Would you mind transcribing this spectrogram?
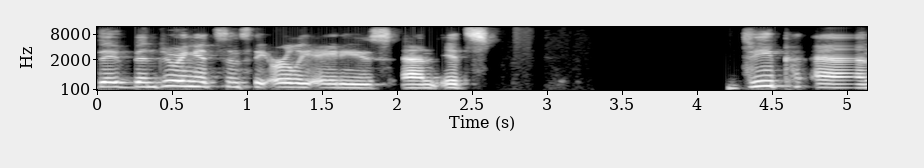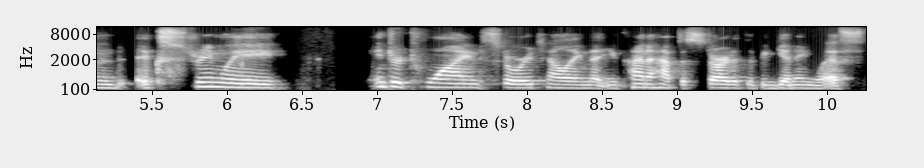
They've been doing it since the early '80s, and it's deep and extremely intertwined storytelling that you kind of have to start at the beginning with.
